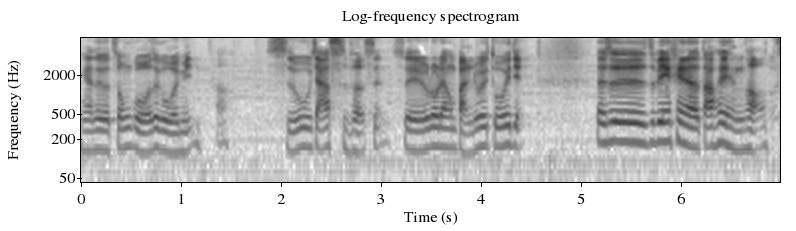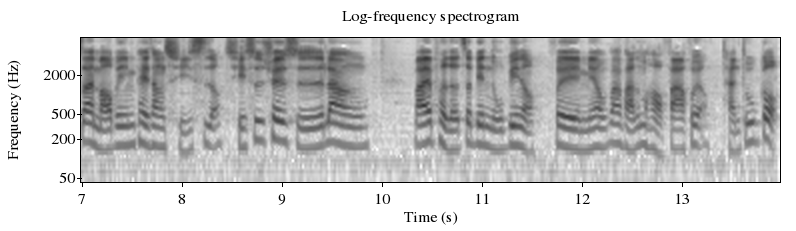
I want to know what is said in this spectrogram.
你看这个中国这个文明啊，食物加十 percent，所以肉量版就会多一点。但是这边黑的搭配很好，战矛兵配上骑士哦，骑士确实让 Viper 的这边弩兵哦会没有办法那么好发挥哦，坦度够，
